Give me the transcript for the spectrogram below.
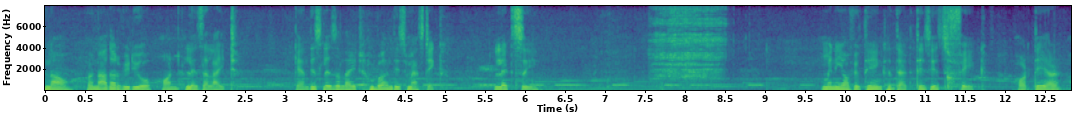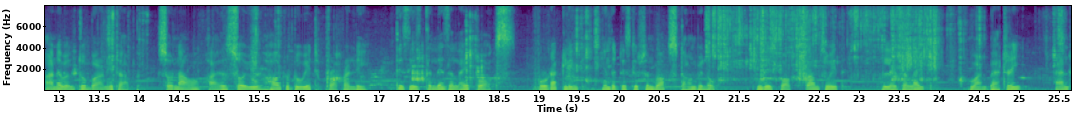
Now another video on laser light. Can this laser light burn this mastic? Let's see. Many of you think that this is fake or they are unable to burn it up. So now I'll show you how to do it properly. This is the laser light box. Product link in the description box down below. This box comes with laser light, one battery and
